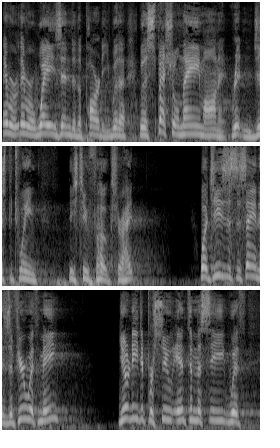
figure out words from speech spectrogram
They were, they were ways into the party with a, with a special name on it written just between these two folks, right? What Jesus is saying is if you're with me, you don't need to pursue intimacy with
